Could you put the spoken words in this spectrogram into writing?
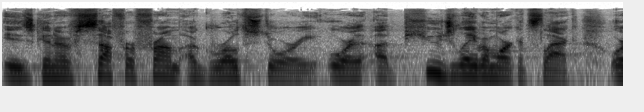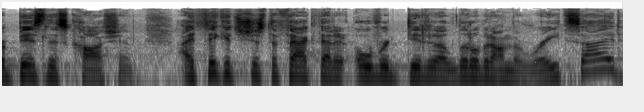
is going to suffer from a growth story or a huge labor market slack or business caution. I think it's just the fact that it overdid it a little bit on the rate side.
